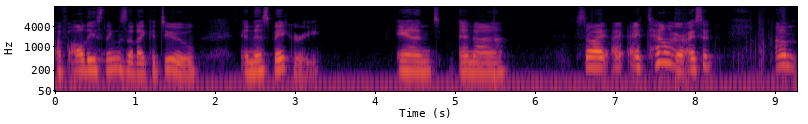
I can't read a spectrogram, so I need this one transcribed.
of all these things that I could do in this bakery. And and uh so I, I, I tell her, I said, um,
